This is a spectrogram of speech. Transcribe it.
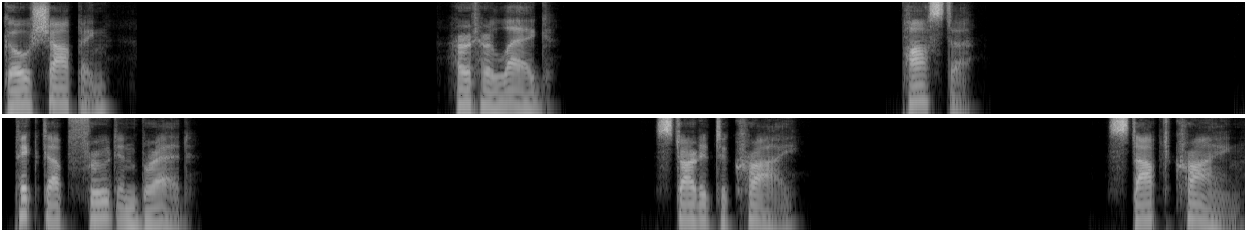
Go shopping. Hurt her leg. Pasta. Picked up fruit and bread. Started to cry. Stopped crying.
